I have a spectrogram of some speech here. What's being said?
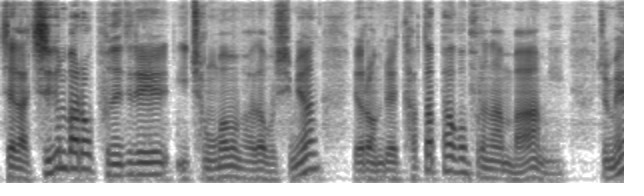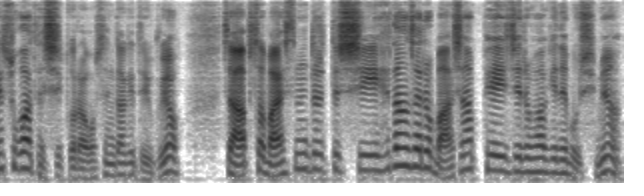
제가 지금 바로 보내드릴 이 정보만 받아보시면 여러분들의 답답하고 불안한 마음이 좀 해소가 되실 거라고 생각이 들고요. 자, 앞서 말씀드렸듯이 해당 자료 마지막 페이지를 확인해 보시면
